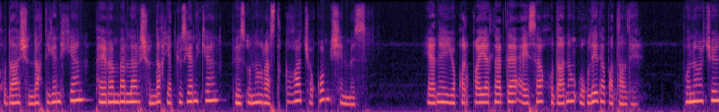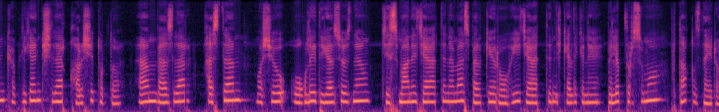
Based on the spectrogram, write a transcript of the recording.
xudo shundoq degan ekan payg'ambarlar shundoq yetkazgan ekan biz uning rostligiga cho'qim ishonamiz ya'ni yuqorqi oyatlarda ayso xudoning o'g'li deb ataldi buning uchun ko'plagan kishilar qarshi turdi ham ba'zilar qasddan mushu o'g'li degan so'zning jismoniy jihatdan emas balki ruhiy jihatdan ekanligini bilib tursimu butaq izlaydi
